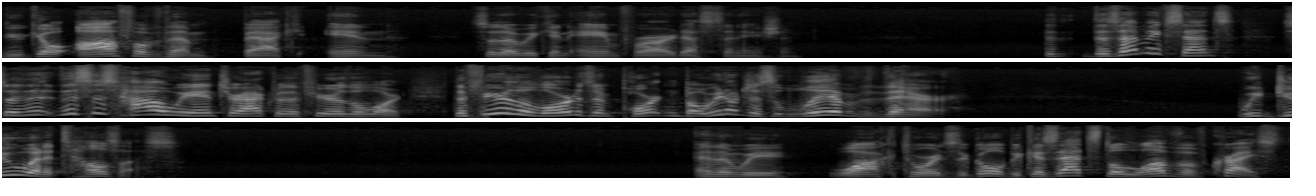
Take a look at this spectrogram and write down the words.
we go off of them back in so that we can aim for our destination. Does that make sense? So, th- this is how we interact with the fear of the Lord. The fear of the Lord is important, but we don't just live there, we do what it tells us. And then we walk towards the goal because that's the love of Christ.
